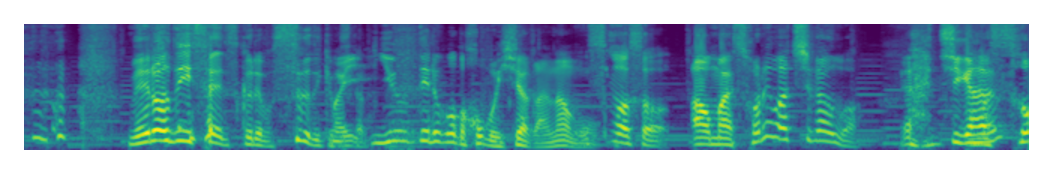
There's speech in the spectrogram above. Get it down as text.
メロディーさえ作ればすぐできまあますから。言うてることほぼ一緒やからな、もう。そうそう。あ、お前、それは違うわ。違う？そ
